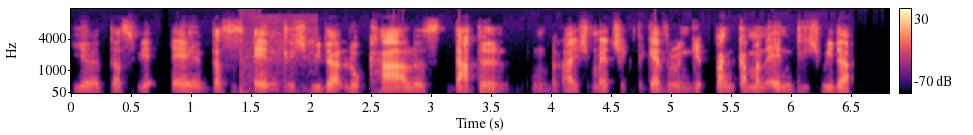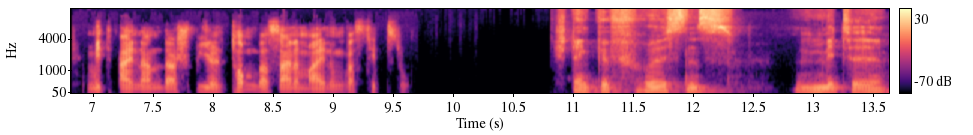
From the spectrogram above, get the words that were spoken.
ihr, dass wir, dass es endlich wieder lokales Datteln im Bereich Magic the Gathering gibt? Wann kann man endlich wieder miteinander spielen? Tom, was ist deine Meinung? Was tippst du? Ich denke frühestens Mitte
